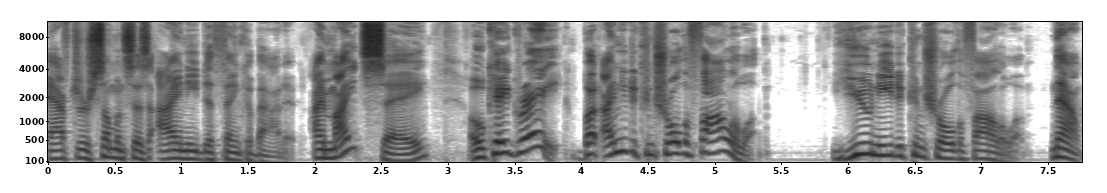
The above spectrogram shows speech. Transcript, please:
after someone says, I need to think about it, I might say, okay, great, but I need to control the follow up. You need to control the follow up. Now,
